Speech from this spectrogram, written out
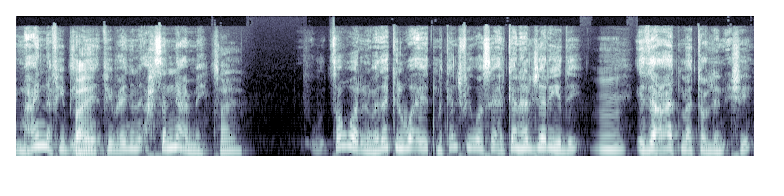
مع عنا في صحيح. بعيدين في بعيدين أحسن نعمة صحيح وتصور إنه بذاك الوقت ما كانش في وسائل كان هالجريدة مم. إذاعات ما تعلن شيء.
